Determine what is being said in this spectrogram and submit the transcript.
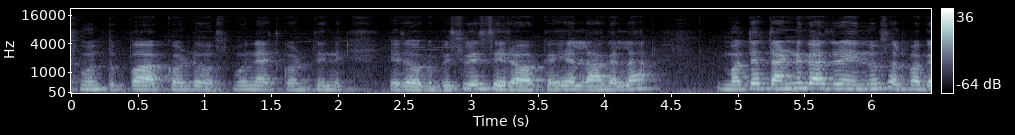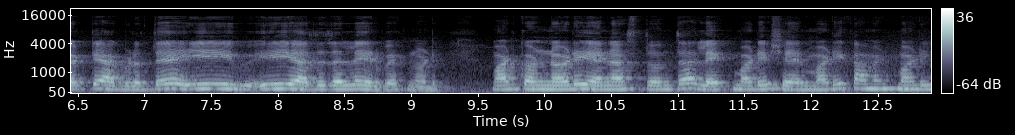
ಸ್ಪೂನ್ ತುಪ್ಪ ಹಾಕ್ಕೊಂಡು ಸ್ಪೂನ್ ಎತ್ಕೊಂಡು ತಿನ್ನಿ ಇದು ಬಿಸಿ ಬಿಸಿ ಇರೋ ಕೈಯಲ್ಲಿ ಆಗೋಲ್ಲ. ಮತ್ತು ತಣ್ಣಗಾದರೆ ಇನ್ನೂ ಸ್ವಲ್ಪ ಗಟ್ಟಿ ಆಗಿಬಿಡುತ್ತೆ. ಈ ಈ ಅದರಲ್ಲೇ ಇರಬೇಕು ನೋಡಿ. ಮಾಡ್ಕೊಂಡು ನೋಡಿ ಏನಿಸ್ತು ಅಂತ ಲೈಕ್ ಮಾಡಿ ಶೇರ್ ಮಾಡಿ ಕಾಮೆಂಟ್ ಮಾಡಿ.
